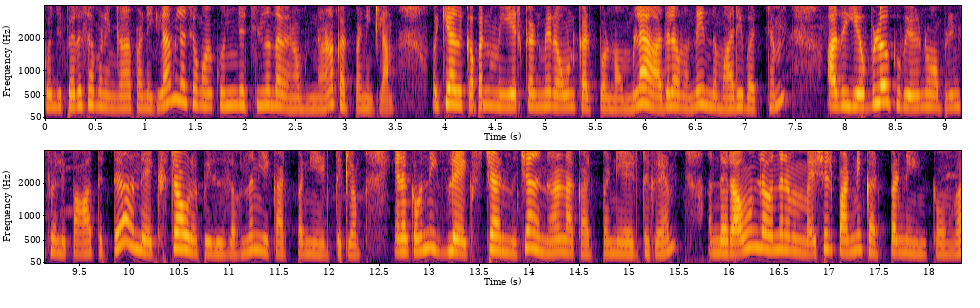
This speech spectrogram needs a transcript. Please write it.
கொஞ்சம் பெருசாக பண்ணிக்கலாம் பண்ணிக்கலாம். இல்லை உங்களுக்கு கொஞ்சம் சின்னதாக வேணும் அப்படின்னாலும் கட் பண்ணிக்கலாம். ஓகே அதுக்கப்புறம் நம்ம ஏற்கனவே ரவுண்ட் கட் பண்ணோம்ல அதில் வந்து இந்த மாதிரி வச்சோம். அது எவ்வளோக்கு வேணும் அப்படின்னு சொல்லி பார்த்துட்டு அந்த எக்ஸ்ட்ரா உள்ள பீசஸை வந்து நீங்கள் கட் பண்ணி எடுத்துக்கலாம். எனக்கு வந்து இவ்வளோ எக்ஸ்ட்ரா இருந்துச்சு அதனால் நான் கட் பண்ணி எடுத்துக்கிறேன். அந்த ரவுண்டில் வந்து நம்ம மெஷர் பண்ணி கட் பண்ணிக்கோங்க.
